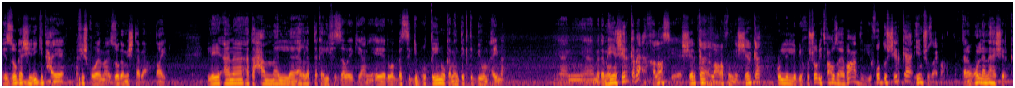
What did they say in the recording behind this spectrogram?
الزوجة شريكة حياة مفيش قوامة الزوجة مش تابعة. طيب ليه أنا أتحمل أغلب تكاليف الزواج؟ يعني هي دوك بس تجيب أوضتين وكمان تكتب بيهم قايمة. يعني ما دام هي شركة بقى خلاص هي الشركة اللي أعرفه إن الشركة كل اللي بيخشوا بيدفعوا زي بعض يفضوا الشركة يمشوا زي بعض. انت لو قلنا إنها شركة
